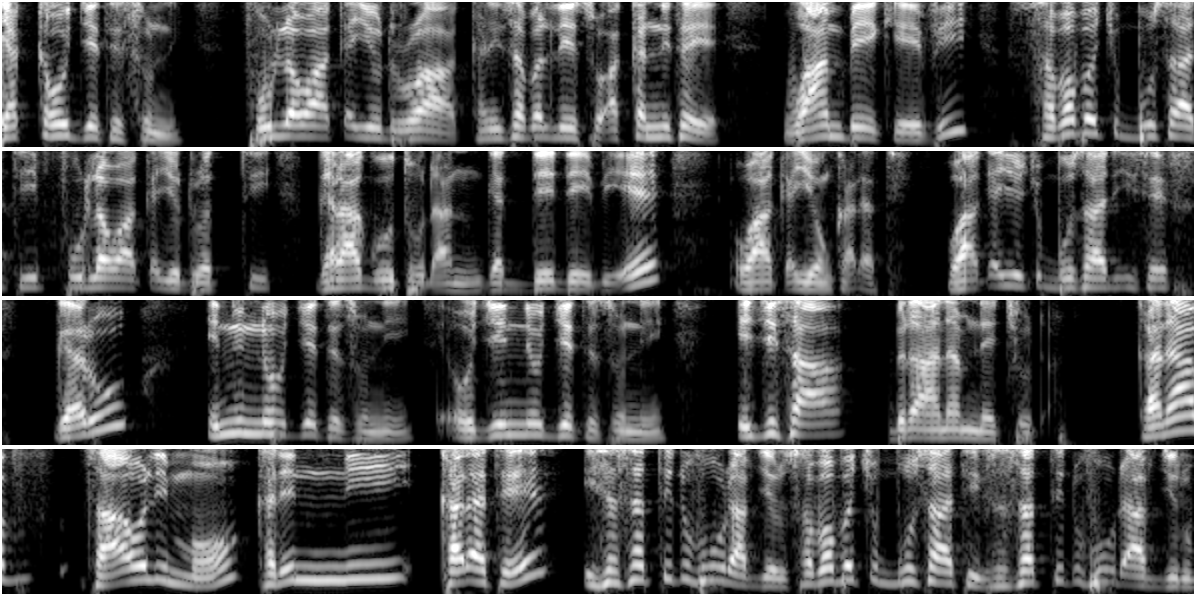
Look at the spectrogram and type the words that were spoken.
yakka hojjete sun fuula waaqayyo duraa kan isa balleessu akka inni ta'e waan beekee fi sababa cubbuu isaatiif fuula waaqayyo duratti garaa guutuudhaan gaddee deebi'ee waaqayyoon kadhate. Waaqayyo cubbuu isaa dhiiseef garuu inni inni hojjete suni hojii inni hojjete suni iji isaa biraa namne jechuudha. Kanaaf saa'ol immoo kan inni kadhate isa isatti dhufuudhaaf jiru sababa cubbuu isaatiif isa isatti dhufuudhaaf jiru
